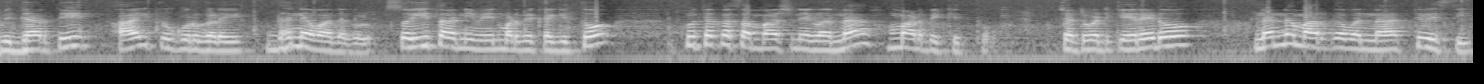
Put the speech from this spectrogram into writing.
ವಿದ್ಯಾರ್ಥಿ, ಆಯಿತು ಗುರುಗಳೇ. ಧನ್ಯವಾದಗಳು. ಸೊ ಈ ಥರ ನೀವೇನು ಮಾಡಬೇಕಾಗಿತ್ತು? ಕೃತಕ ಸಂಭಾಷಣೆಗಳನ್ನು ಮಾಡಬೇಕಿತ್ತು. ಚಟುವಟಿಕೆ ಎರಡು, ನನ್ನ ಮಾರ್ಗವನ್ನು ತಿಳಿಸಿ.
